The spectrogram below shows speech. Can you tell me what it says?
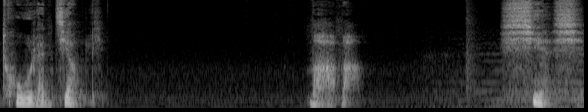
突然降临，妈妈，谢谢。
